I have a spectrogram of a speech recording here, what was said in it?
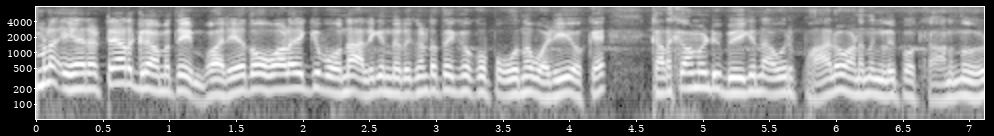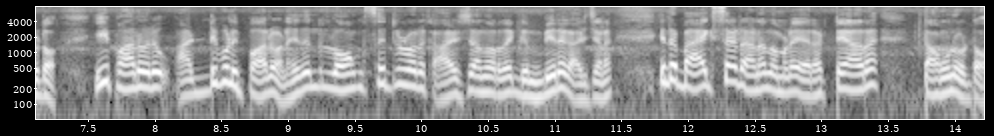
നമ്മൾ ഇരട്ടയാർ ഗ്രാമത്തെയും വലിയ തോവാളയ്ക്ക് പോകുന്ന അല്ലെങ്കിൽ നെടുങ്കണ്ടത്തേക്കൊക്കെ പോകുന്ന വഴിയൊക്കെ കടക്കാൻ വേണ്ടി ഉപയോഗിക്കുന്ന ആ ഒരു പാലമാണ് നിങ്ങളിപ്പോൾ കാണുന്നത് കേട്ടോ. ഈ പാലം ഒരു അടിപൊളി പാലമാണ്. ഇതിന്റെ ലോങ് സൈറ്റിലുള്ള ഒരു കാഴ്ച എന്ന് പറഞ്ഞാൽ ഗംഭീര കാഴ്ചയാണ്. ഇതിന്റെ ബാക്ക് സൈഡാണ് നമ്മുടെ ഇരട്ടയാർ ടൗൺ കേട്ടോ.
